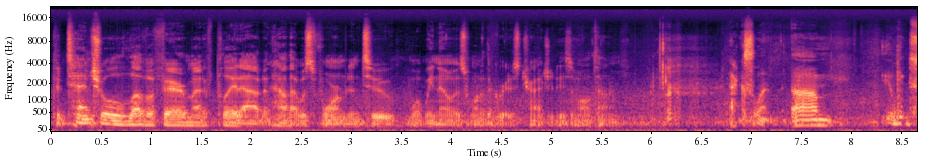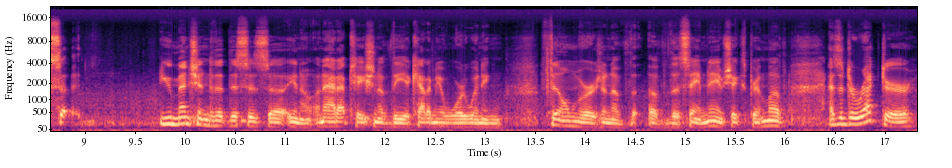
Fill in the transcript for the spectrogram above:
potential love affair might have played out and how that was formed into what we know as one of the greatest tragedies of all time. Excellent. Um, so you mentioned that this is uh, you know an adaptation of the Academy Award winning film version of the, of the same name, Shakespeare in Love. As a director,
